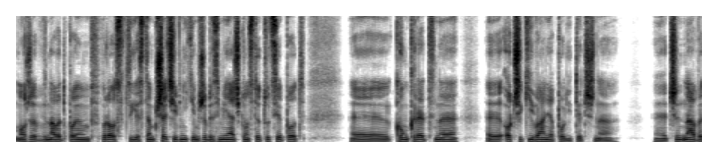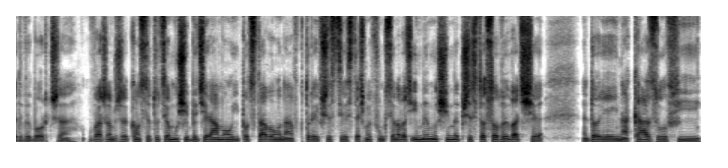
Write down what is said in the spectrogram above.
może nawet powiem wprost, jestem przeciwnikiem, żeby zmieniać konstytucję pod e, konkretne e, oczekiwania polityczne. e, Czy nawet wyborcze. Uważam, że konstytucja musi być ramą i podstawą, na, w której wszyscy jesteśmy funkcjonować, i my musimy przystosowywać się do jej nakazów i,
